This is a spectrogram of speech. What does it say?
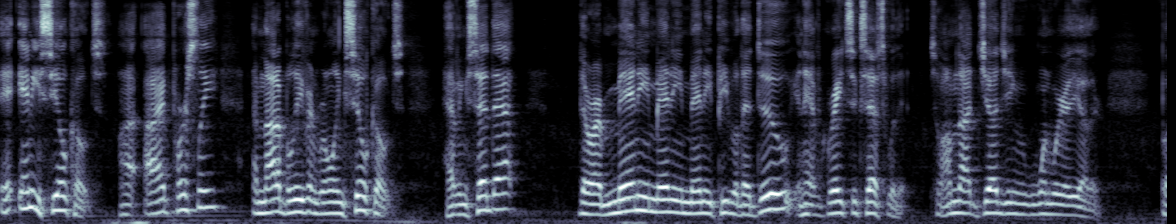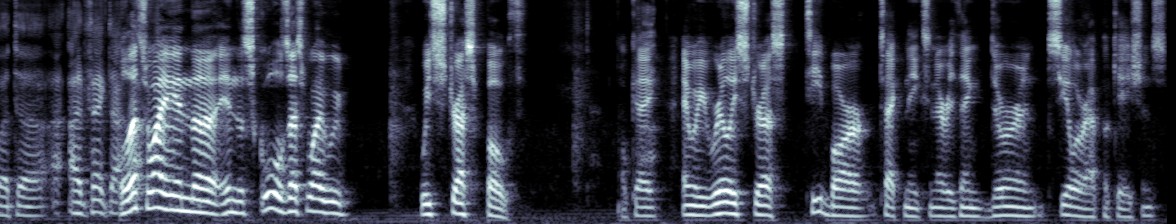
any seal coats. I, I personally am not a believer in rolling seal coats. Having said that, there are many, many, many people that do and have great success with it. So I'm not judging one way or the other. But uh, I, in fact, I, Well, that's why in the in the schools, that's why we we stress both. Okay, and we really stress T-bar techniques and everything during sealer applications,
